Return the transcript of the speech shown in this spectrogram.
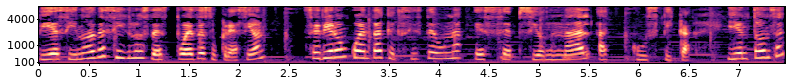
19 siglos después de su creación, se dieron cuenta que existe una excepcional acústica y entonces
